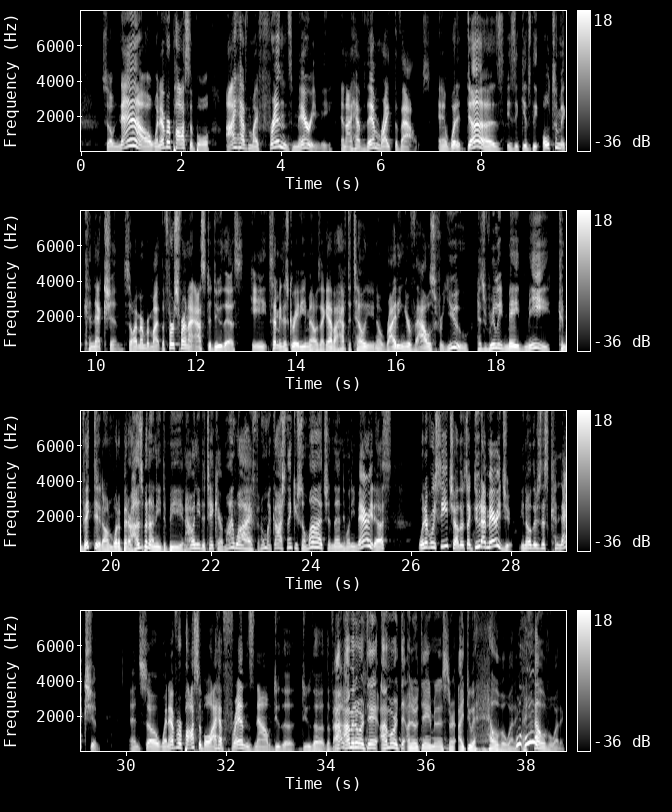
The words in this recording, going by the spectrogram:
So now, whenever possible, I have my friends marry me and I have them write the vows. And what it does is it gives the ultimate connection. So I remember my the first friend I asked to do this, he sent me this great email. I was like, Ev, I have to tell you, you know, writing your vows for you has really made me convicted on what a better husband I need to be and how I need to take care of my wife. And oh my gosh, thank you so much. And then when he married us, whenever we see each other, it's like, dude, I married you. You know, there's this connection. And so whenever possible, I have friends now do the do the the vows. I, am an ordained. I'm ordained, an ordained minister. I do a hell of a wedding. Woohoo! A hell of a wedding.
